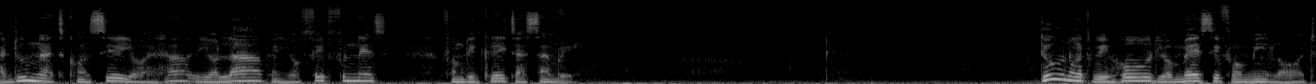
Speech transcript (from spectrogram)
I do not conceal your, your love and your faithfulness from the great assembly. Do not withhold your mercy from me, Lord.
